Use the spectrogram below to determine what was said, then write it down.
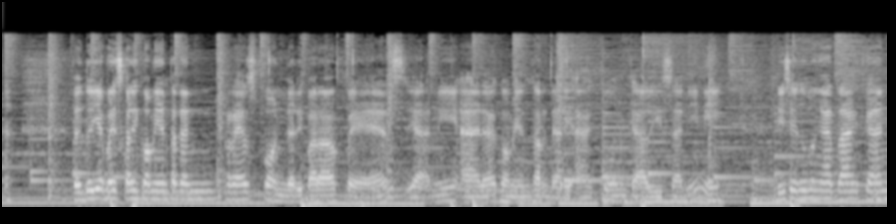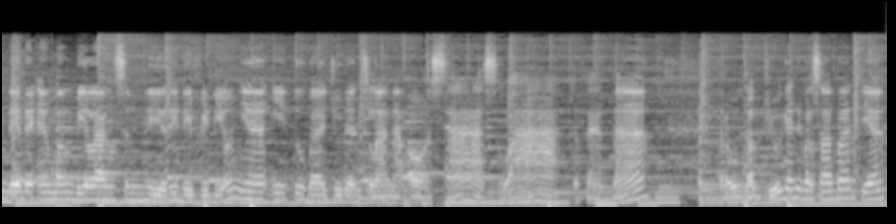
tentunya baik sekali komentar dan respon dari para fans yakni ada komentar dari akun Kalisan ini di situ mengatakan Dede emang bilang sendiri di videonya itu baju dan celana osas. Wah, ternyata terungkap juga nih persahabat ya.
